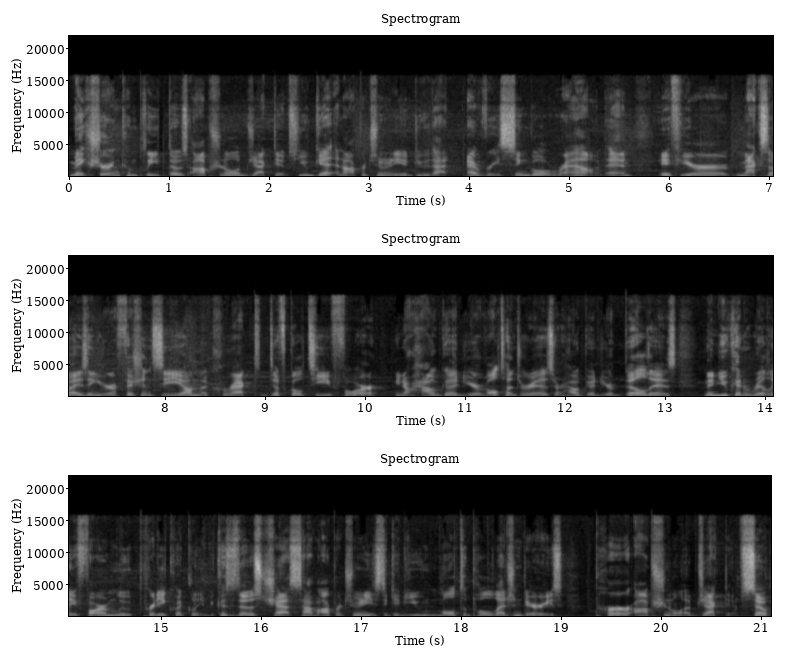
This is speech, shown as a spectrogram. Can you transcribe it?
make sure and complete those optional objectives. You get an opportunity to do that every single round. And if you're maximizing your efficiency on the correct difficulty for, you know, how good your Vault Hunter is or how good your build is, then you can really farm loot pretty quickly because those chests have opportunities to give you multiple legendaries per optional objective. So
